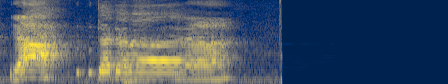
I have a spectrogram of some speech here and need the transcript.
ya Dadah. dadah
